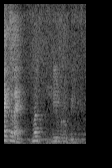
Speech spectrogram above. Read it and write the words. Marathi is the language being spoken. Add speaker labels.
Speaker 1: म्हणायचं नाही. मग भीमरूपी
Speaker 2: भीमरूपी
